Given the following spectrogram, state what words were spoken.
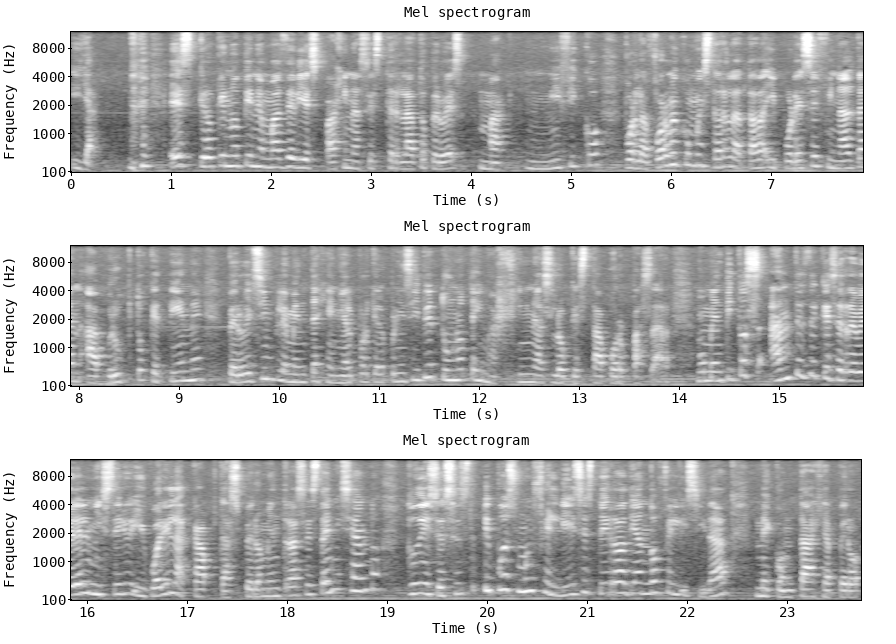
Y ya. es, creo que no tiene más de 10 páginas este relato, pero es magnífico por la forma como está relatada y por ese final tan abrupto que tiene, pero es simplemente genial porque al principio tú no te imaginas lo que está por pasar. Momentitos antes de que se revele el misterio igual y la captas, pero mientras está iniciando tú dices, este tipo es muy feliz, está irradiando felicidad, me contagia, pero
